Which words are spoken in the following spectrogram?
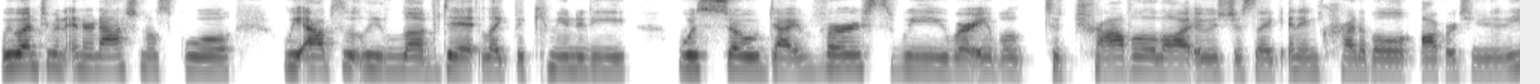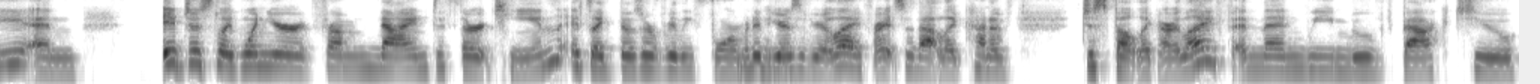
we went to an international school. We absolutely loved it. Like the community was so diverse. We were able to travel a lot. It was just like an incredible opportunity. And it just like when you're from nine to 13, it's like those are really formative Mhm. years of your life, right? So that like kind of just felt like our life. And then we moved back to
